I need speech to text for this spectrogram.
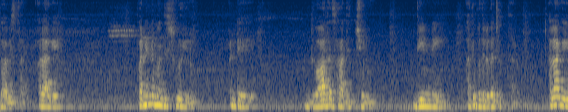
భావిస్తారు. అలాగే పన్నెండు మంది సూర్యులు అంటే ద్వాదశ ఆదిత్యులు దీన్ని అధిపతులుగా చెప్తారు. అలాగే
